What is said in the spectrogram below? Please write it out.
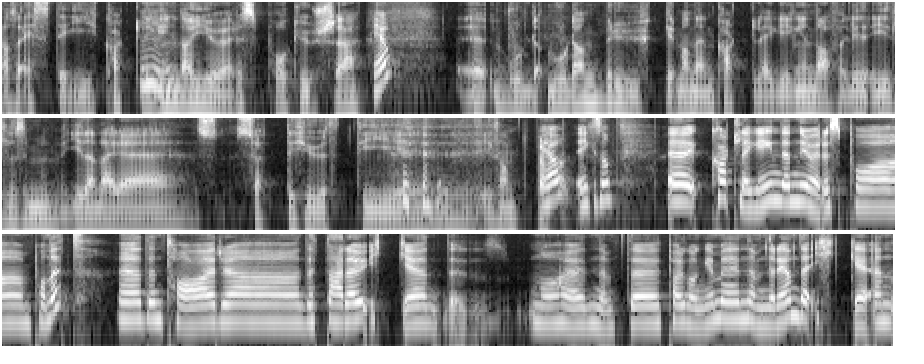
altså STI-kartlegging mm. gjøres på kurset, ja. Eh, hvordan, bruker man den kartleggingen da, i, liksom, i, den derre 70-20-10 Ja, ikke sant. Eh, kartlegging den gjøres på, på nett. Eh, den tar Dette her er jo ikke Nå har jeg nevnt det et par ganger, men jeg nevner det igjen. Det er ikke en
